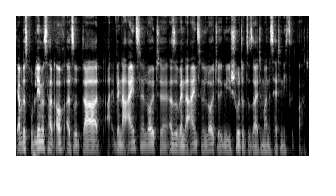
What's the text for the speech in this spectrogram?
Ja, aber das Problem ist halt auch, also da, wenn da einzelne Leute, also wenn da einzelne Leute irgendwie die Schulter zur Seite machen, das hätte nichts gebracht.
